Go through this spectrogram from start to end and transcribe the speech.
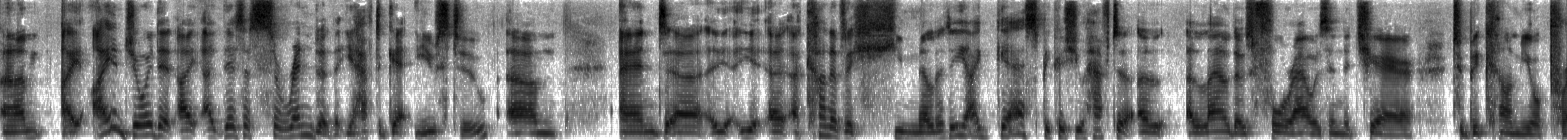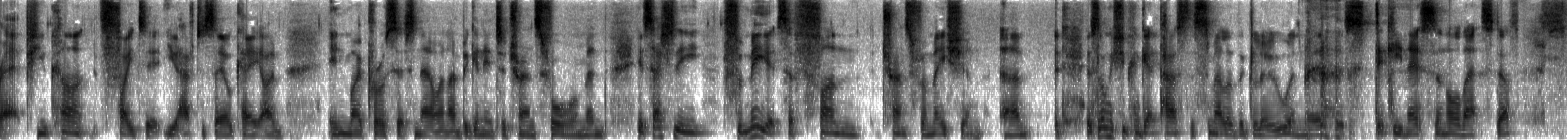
Um, I, I, enjoyed it. I, I, there's a surrender that you have to get used to. Um, and uh, a, a, kind of a humility, I guess, because you have to uh, allow those four hours in the chair to become your prep. You can't fight it. You have to say, okay, I'm in my process now and I'm beginning to transform. And it's actually, for me, it's a fun transformation. Um, as long as you can get past the smell of the glue and the, the stickiness and all that stuff.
